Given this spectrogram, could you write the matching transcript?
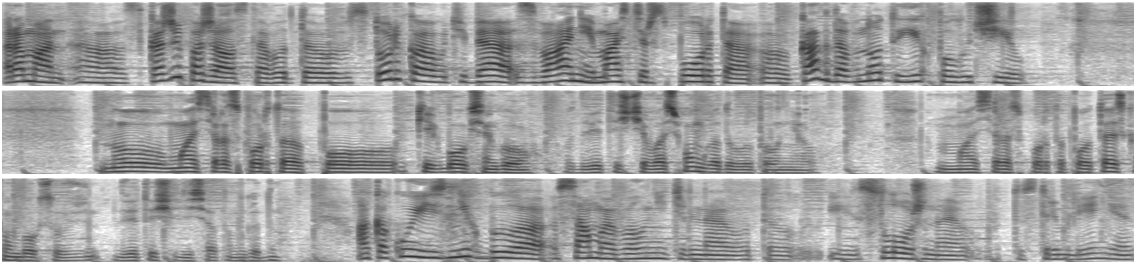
Роман, э, скажи, пожалуйста, вот э, столько у тебя званий мастер спорта, э, как давно ты их получил? Ну, мастера спорта по кикбоксингу в 2008 году выполнил. Мастера спорта по тайскому боксу в 2010 году. А какое из них было самое волнительное вот, и сложное вот, стремление,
